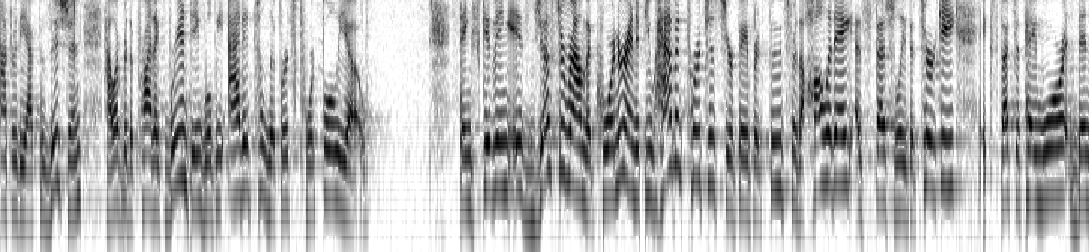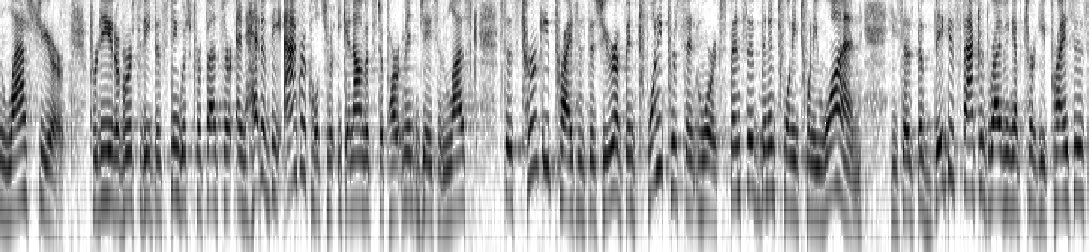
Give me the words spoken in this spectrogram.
after the acquisition. However, the product branding will be added to Lippert's portfolio. Thanksgiving is just around the corner, and if you haven't purchased your favorite foods for the holiday, especially the turkey, expect to pay more than last year. Purdue University distinguished professor and head of the Agricultural Economics Department, Jason Lusk, says turkey prices this year have been 20% more expensive than in 2021. He says the biggest factor driving up turkey prices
